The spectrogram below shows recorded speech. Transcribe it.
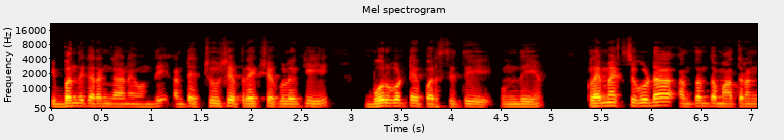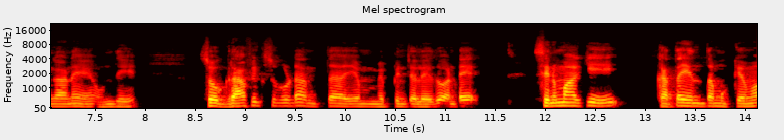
ఇబ్బందికరంగానే ఉంది. అంటే చూసే ప్రేక్షకులకి బోరు కొట్టే పరిస్థితి ఉంది. క్లైమాక్స్ కూడా అంతంత మాత్రంగానే ఉంది. సో గ్రాఫిక్స్ కూడా అంత ఏం మెప్పించలేదు. అంటే సినిమాకి కథ ఎంత ముఖ్యమో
